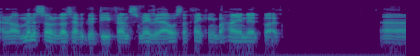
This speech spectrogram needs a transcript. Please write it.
I don't know. Minnesota does have a good defense. Maybe that was the thinking behind it, but uh,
